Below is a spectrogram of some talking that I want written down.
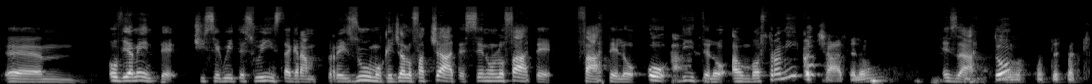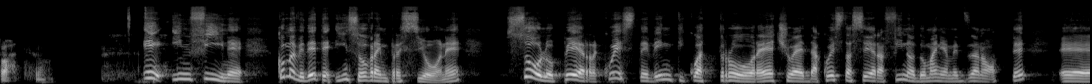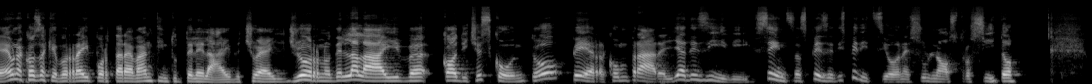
Ehm, ovviamente ci seguite su Instagram, presumo che già lo facciate, se non lo fate fatelo o ah. ditelo a un vostro amico. Facciatelo. Esatto. E infine, come vedete in sovraimpressione, solo per queste 24 ore, cioè da questa sera fino a domani a mezzanotte, eh, è una cosa che vorrei portare avanti in tutte le live, cioè il giorno della live, codice sconto per comprare gli adesivi senza spese di spedizione sul nostro sito.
